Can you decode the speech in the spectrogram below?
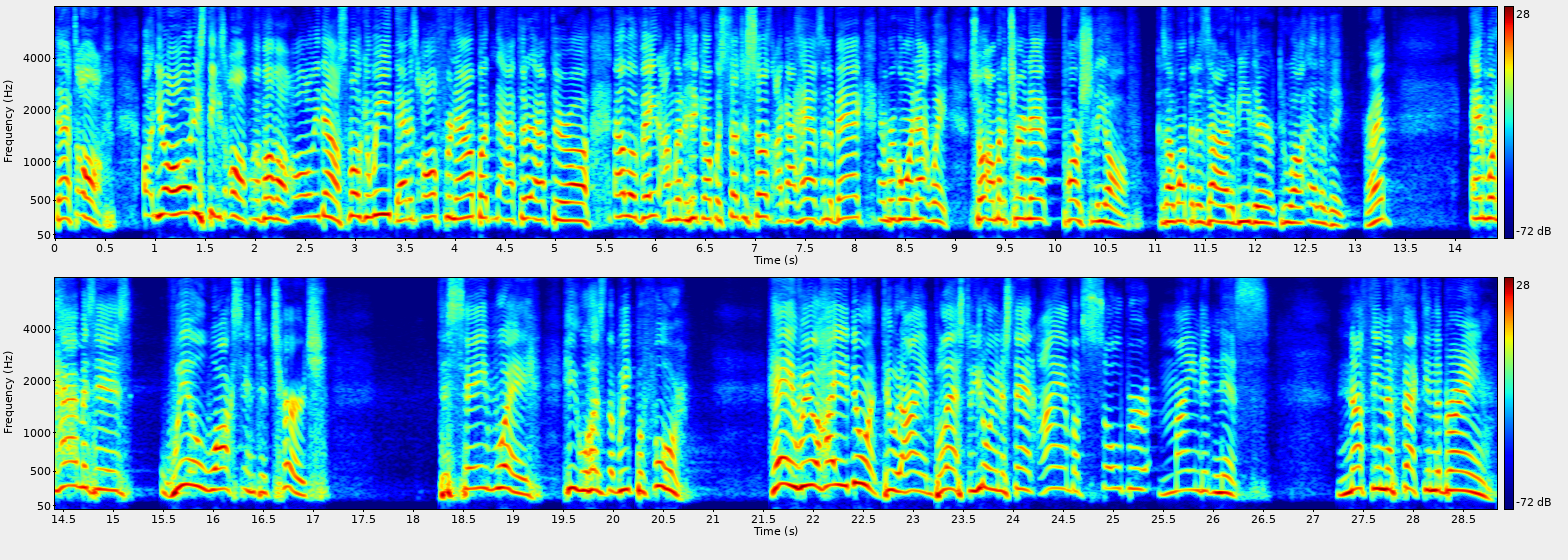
that's off. Uh, you know, all these things off, all the way down. Smoking weed, that is off for now. But after after uh, elevate, I'm gonna hook up with such and such. I got halves in the bag, and we're going that way. So I'm gonna turn that partially off because I want the desire to be there throughout elevate, right? And what happens is Will walks into church the same way he was the week before. Hey, Will, how you doing? Dude, I am blessed. You don't understand. I am of sober mindedness nothing affecting the brain.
